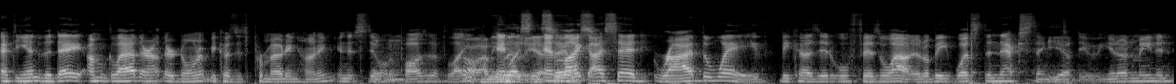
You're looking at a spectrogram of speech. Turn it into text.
at the end of the day, I'm glad they're out there doing it because it's promoting hunting and it's still in Mhm. a positive light. Oh, I mean, and, license and like I said, ride the wave because it will fizzle out. It'll be what's the next thing Yep. to do. You know what I mean? And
